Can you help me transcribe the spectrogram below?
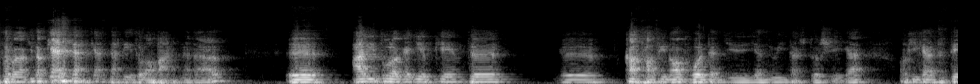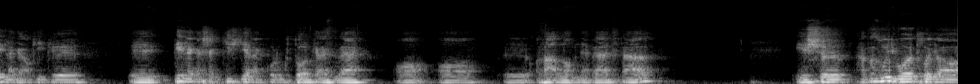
Tehát akit a kezdet kezdetétől a párt nevel. Ö, állítólag egyébként ö, ö, Kadhafinak volt egy ilyen női testőrsége, akiket tényleg, akik ö, ö, ténylegesen kisgyerekkoruktól kezdve a, a, ö, az állam nevelt fel. És ö, hát az úgy volt, hogy a,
